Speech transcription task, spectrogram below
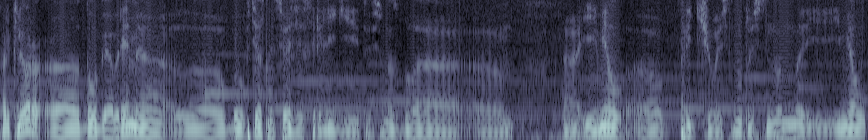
Фольклор э, долгое время э, был в тесной связи с религией. То есть у нас была э, э, и имел э, притчивость, ну то есть и имел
